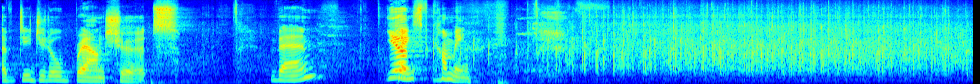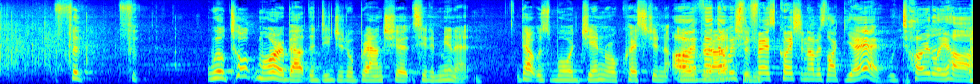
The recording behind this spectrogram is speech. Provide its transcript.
of digital brown shirts? Van, yep. thanks for coming. For We'll talk more about the digital brown shirts in a minute. That was more general question. Oh, I thought that was the first question. I was like, yeah, we totally are.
